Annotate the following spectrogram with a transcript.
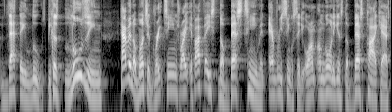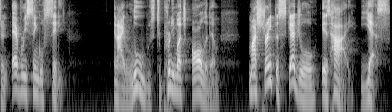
that they lose. Because losing, having a bunch of great teams, right? If I face the best team in every single city, or I'm, I'm going against the best podcaster in every single city, and I lose to pretty much all of them, my strength of schedule is high, yes.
